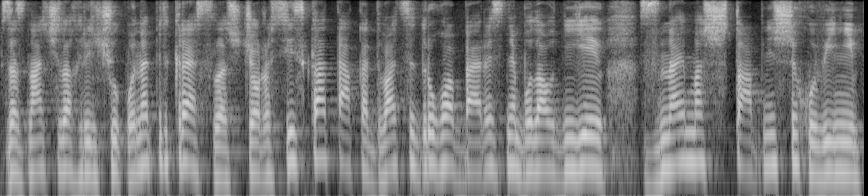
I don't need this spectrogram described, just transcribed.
зазначила Грінчук. Вона підкреслила, що російська атака 22 березня була однією з наймасштабніших у війні.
